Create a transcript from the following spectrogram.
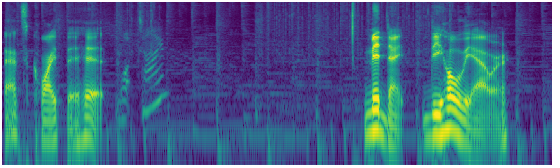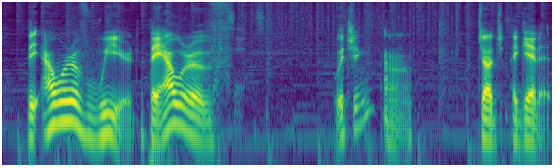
that's quite the hit. What time? Midnight, the holy hour. The hour of weird. The hour of witching? I don't know. Judge, I get it.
